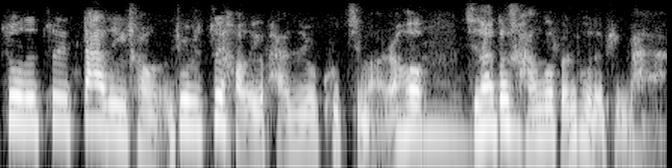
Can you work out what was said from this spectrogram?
做的最大的一场就是最好的一个牌子就是 GUCCI 嘛，然后嗯其他都是韩国本土的品牌，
